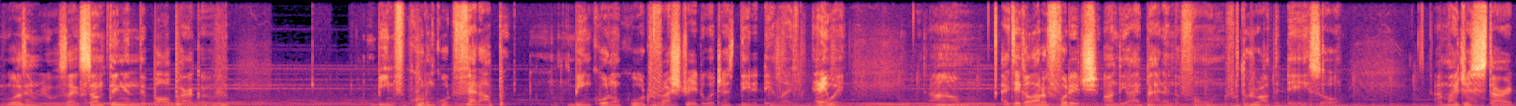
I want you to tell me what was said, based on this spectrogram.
It wasn't, it was like something in the ballpark of being quote unquote fed up, being quote unquote frustrated with just day to day life. Anyway, um, I take a lot of footage on the iPad and the phone throughout the day, so I might just start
